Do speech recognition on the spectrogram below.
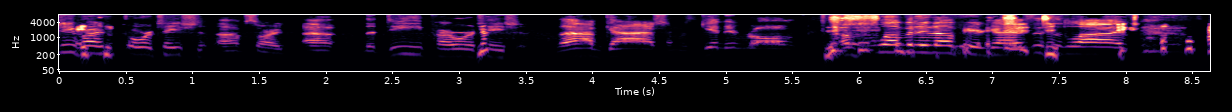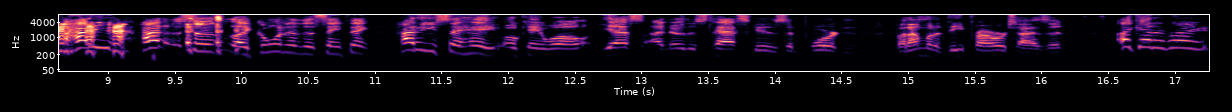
the deprioritization, I'm sorry, uh, the deprioritization. Ah, gosh, I'm getting it wrong. I'm flubbing it up here, guys. This is live. How do you, how, so like going into the same thing, how do you say, hey, okay, well, yes, I know this task is important, but I'm going to deprioritize it I got it right.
